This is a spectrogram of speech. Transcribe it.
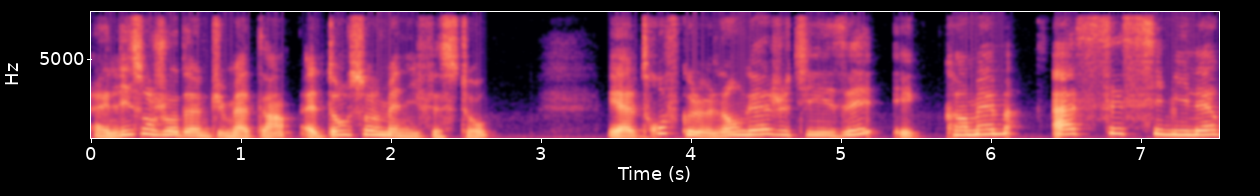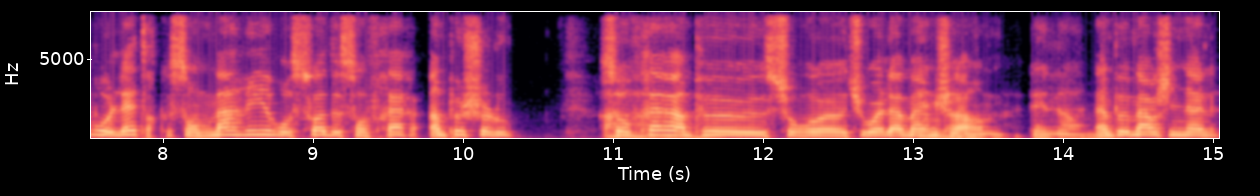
Elle lit son journal du matin, elle tombe sur le manifesto, et elle trouve que le langage utilisé est quand même assez similaire aux lettres que son mari reçoit de son frère un peu chelou. Son Ah. frère un peu sur, euh, tu vois, la manche là Énorme, énorme. un peu marginal.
